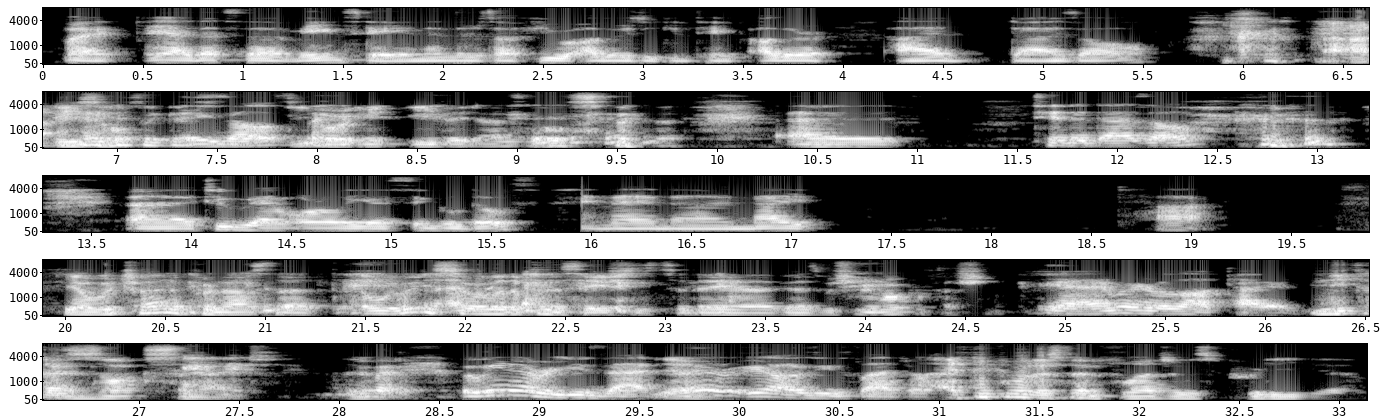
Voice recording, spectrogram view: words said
But yeah, that's the mainstay. And then there's a few others you can take. Other iodazole, Guess. Azoles. Or eBay azoles. uh, tinidazole, uh, two gram orally a single dose, and then uh, night. yeah, we're trying to pronounce that. Oh, we're really sorry about the pronunciations today, uh, guys. We should be more professional. Yeah, I'm a lot tired. Nitazoxanide. There. But, but we never use that. Yeah. We always use flagyl. I think we understand flagyl is pretty. Uh,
